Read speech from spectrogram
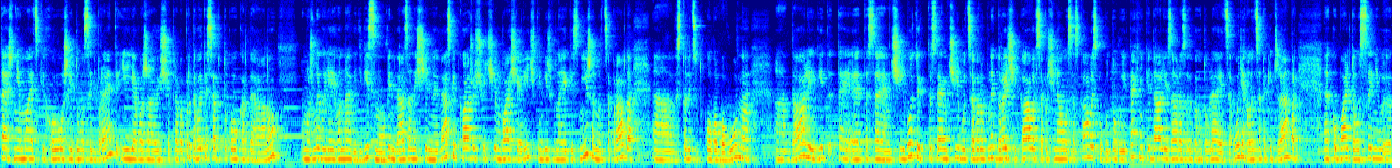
теж німецький хороший досить бренд, і я вважаю, що треба придивитися до такого кардигану. Можливо, я його навіть візьму. Він в'язаний щільної в'язки. Кажуть, що чим важча річ, тим більш вона якісніша. Ну це правда, 100% бавовна. Далі від ТСМ Чібо. ТСМ Чібо це виробник, до речі, кави. Все починалося з кави, з побутової техніки. Далі зараз виготовляється одяг, але це такий джемпер. Кобальтово-синій е,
